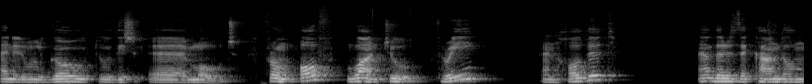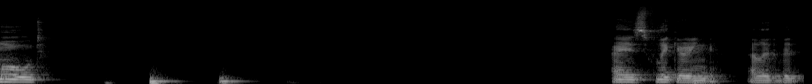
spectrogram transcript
and it will go to this uh, mode. From off, one, two, three and hold it and there is the candle mode is flickering a little bit.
